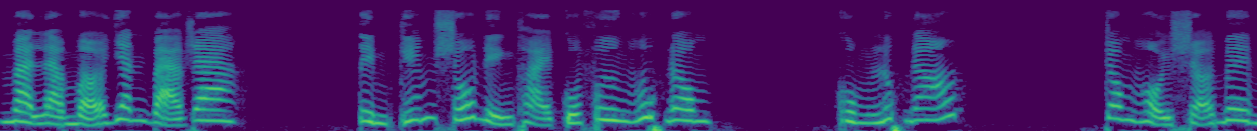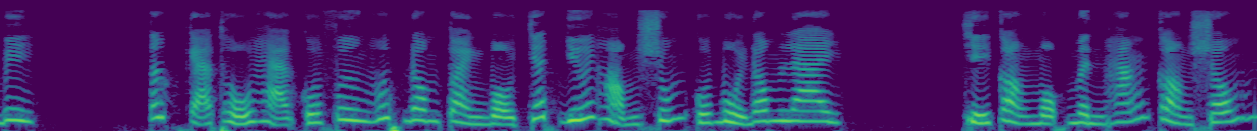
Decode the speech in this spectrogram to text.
Mà là mở danh bạ ra. Tìm kiếm số điện thoại của Phương Húc Đông. Cùng lúc đó. Trong hội sở Baby. Tất cả thủ hạ của Phương Húc Đông toàn bộ chết dưới họng súng của Bùi Đông Lai. Chỉ còn một mình hắn còn sống.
